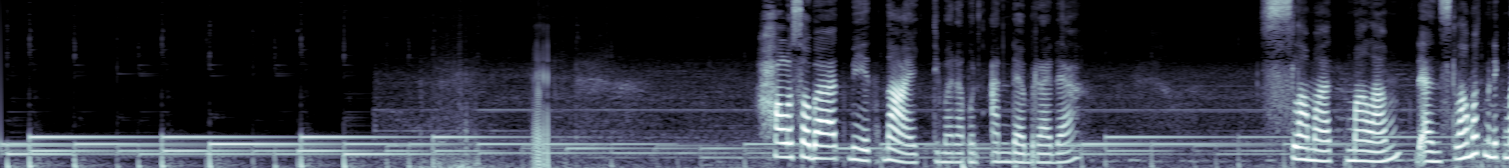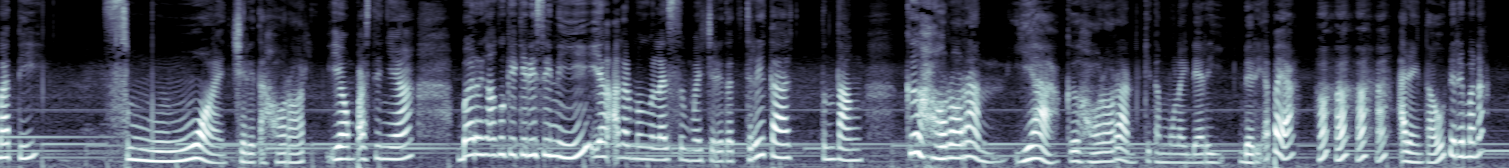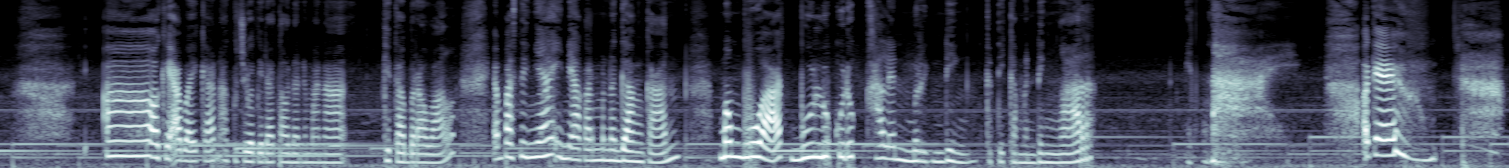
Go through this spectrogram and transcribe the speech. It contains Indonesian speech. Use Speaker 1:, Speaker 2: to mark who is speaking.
Speaker 1: Halo Sobat Midnight, di mana pun Anda berada. Selamat malam dan selamat menikmati semua cerita horor yang pastinya bareng aku Kiki di sini yang akan mengulas semua cerita-cerita tentang kehororan. Ya, kehororan. Kita mulai dari dari apa ya? Hah, hah, hah, hah? Ada yang tahu dari mana? Uh, Oke, okay, abaikan. Aku juga tidak tahu dari mana kita berawal. Yang pastinya ini akan menegangkan, membuat bulu kuduk kalian merinding ketika mendengar midnight. Oke, okay.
